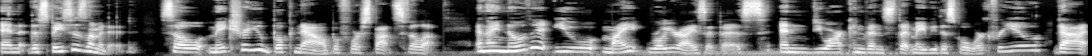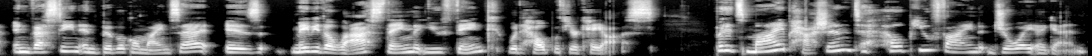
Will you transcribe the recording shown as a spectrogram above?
and the space is limited. So make sure you book now before spots fill up. And I know that you might roll your eyes at this and you aren't convinced that maybe this will work for you, that investing in biblical mindset is maybe the last thing that you think would help with your chaos. But it's my passion to help you find joy again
